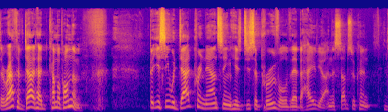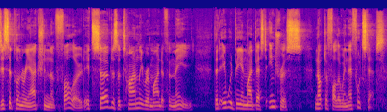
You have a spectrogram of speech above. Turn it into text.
The wrath of dad had come upon them. But you see, with dad pronouncing his disapproval of their behavior and the subsequent disciplinary reaction that followed, it served as a timely reminder for me that it would be in my best interests not to follow in their footsteps.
